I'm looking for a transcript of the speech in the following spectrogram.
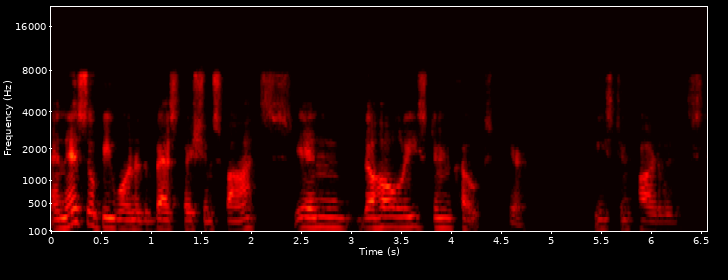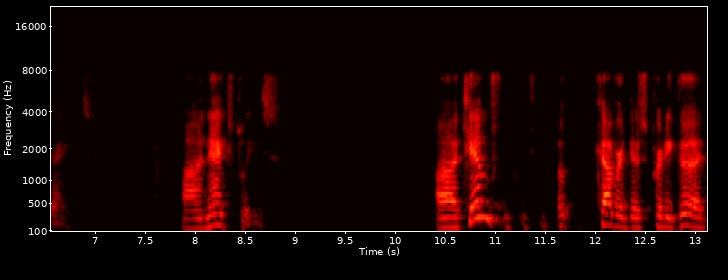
And this will be one of the best fishing spots in the whole eastern coast here, eastern part of the states. Uh, next, please. Uh, Tim covered this pretty good.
